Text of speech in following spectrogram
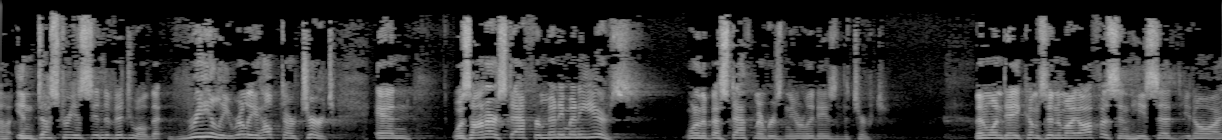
uh, industrious individual that really, really helped our church and was on our staff for many, many years. One of the best staff members in the early days of the church. Then one day he comes into my office and he said, You know, I,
